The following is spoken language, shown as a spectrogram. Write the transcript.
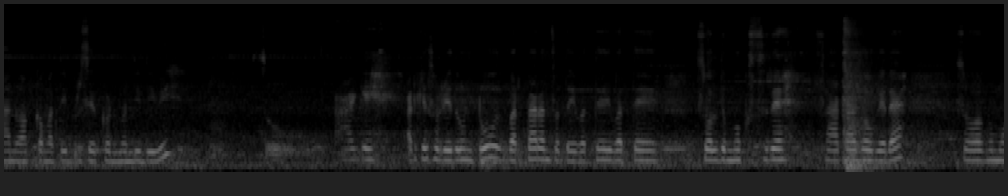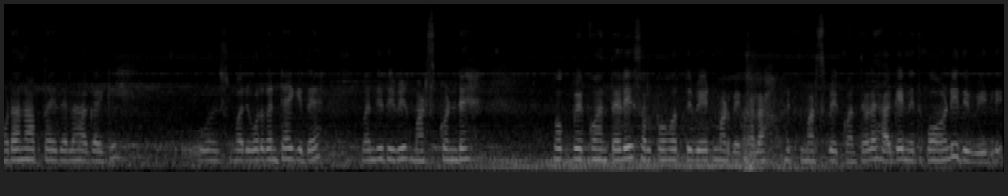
ನಾನು, ಅಕ್ಕ ಮತ್ತು ಇಬ್ಬರು ಸೇರ್ಕೊಂಡು ಬಂದಿದ್ದೀವಿ. ಸೊ ಹಾಗೆ ಅಡಿಕೆ ಸೊಲಿಯೋದು ಉಂಟು. ಬರ್ತಾರೆ ಅನ್ಸುತ್ತೆ ಇವತ್ತೇ ಇವತ್ತೇ ಸೊಲ್ದು ಮುಗಿಸ್ರೆ ಸಾಕಾಗೋಗಿದೆ ಸೊ ಆಗ ಮೂಡನೂ ಆಗ್ತಾ ಇದೆಯಲ್ಲ ಹಾಗಾಗಿ ಸುಮಾರು ಏಳು ಗಂಟೆ ಆಗಿದೆ. ಬಂದಿದ್ದೀವಿ, ಮಾಡಿಸ್ಕೊಂಡೆ ಹೋಗಬೇಕು ಅಂತೇಳಿ ಸ್ವಲ್ಪ ಹೊತ್ತು ವೇಟ್ ಮಾಡಬೇಕಲ್ಲ ಹಿಟ್ಟು ಮಾಡಿಸ್ಬೇಕು ಅಂತೇಳಿ ಹಾಗೆ ನಿಂತ್ಕೊಂಡಿದ್ದೀವಿ ಇಲ್ಲಿ.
